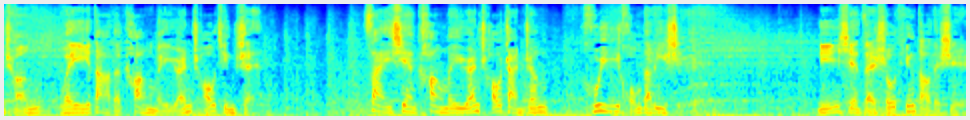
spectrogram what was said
承伟大的抗美援朝精神，再现抗美援朝战争恢宏的历史。您现在收听到的是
